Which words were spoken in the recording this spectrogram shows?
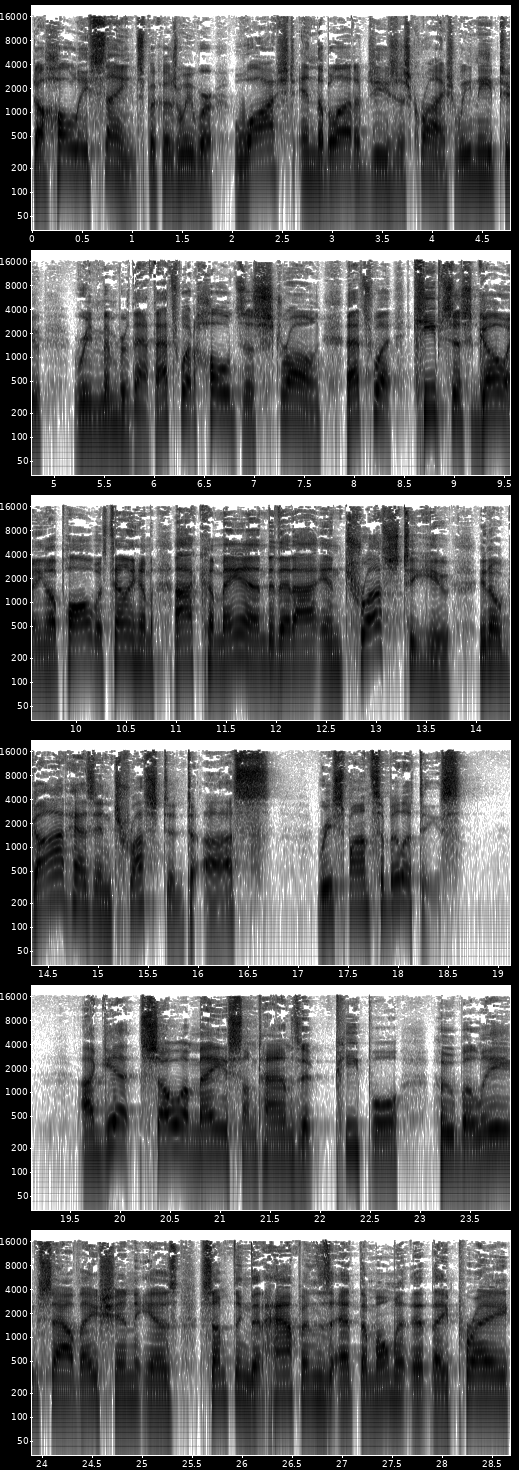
to holy saints because we were washed in the blood of Jesus Christ. We need to remember that. That's what holds us strong. That's what keeps us going. Uh, Paul was telling him, I command that I entrust to you. You know, God has entrusted to us responsibilities. I get so amazed sometimes at people who believe salvation is something that happens at the moment that they pray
